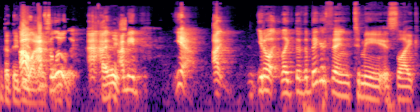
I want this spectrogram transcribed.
that they. Oh, absolutely. I, At I. I mean, yeah. I, you know, like the, the bigger thing to me is like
